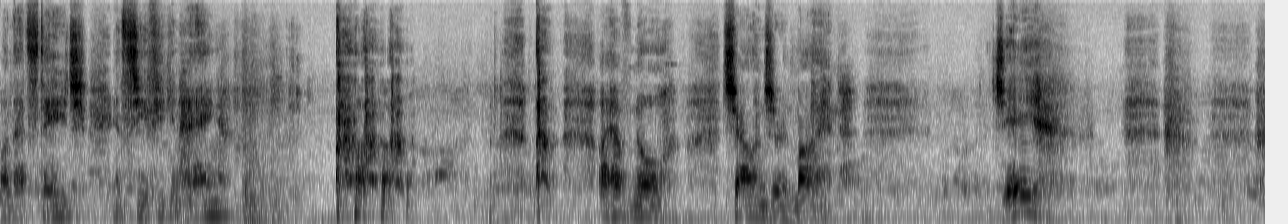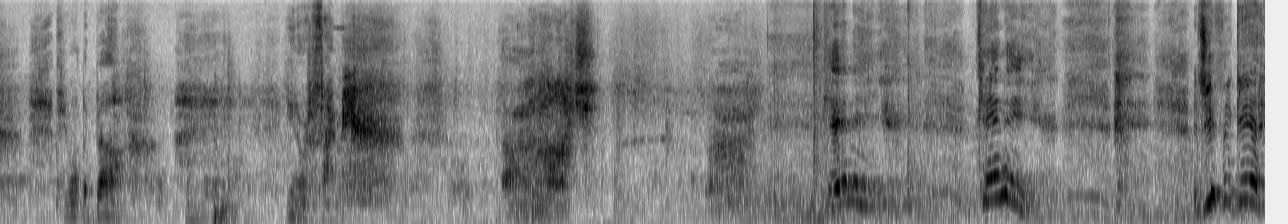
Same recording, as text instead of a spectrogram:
on that stage and see if you can hang? I have no challenger in mind. Jay, if you want the belt, you know where to find me. Oh, Kenny! Kenny! Did you forget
